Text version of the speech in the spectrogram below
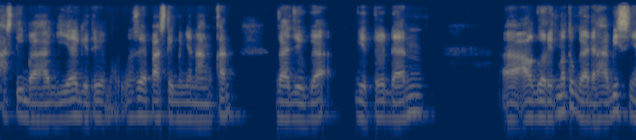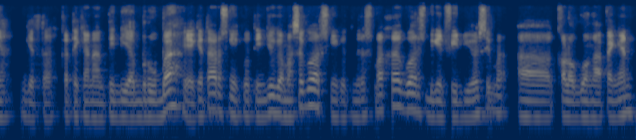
pasti bahagia gitu ya. Maksudnya pasti menyenangkan nggak juga gitu. Dan uh, algoritma tuh nggak ada habisnya gitu. Ketika nanti dia berubah ya kita harus ngikutin juga. Masa gue harus ngikutin terus? Maka gue harus bikin video sih uh, kalau gue nggak pengen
